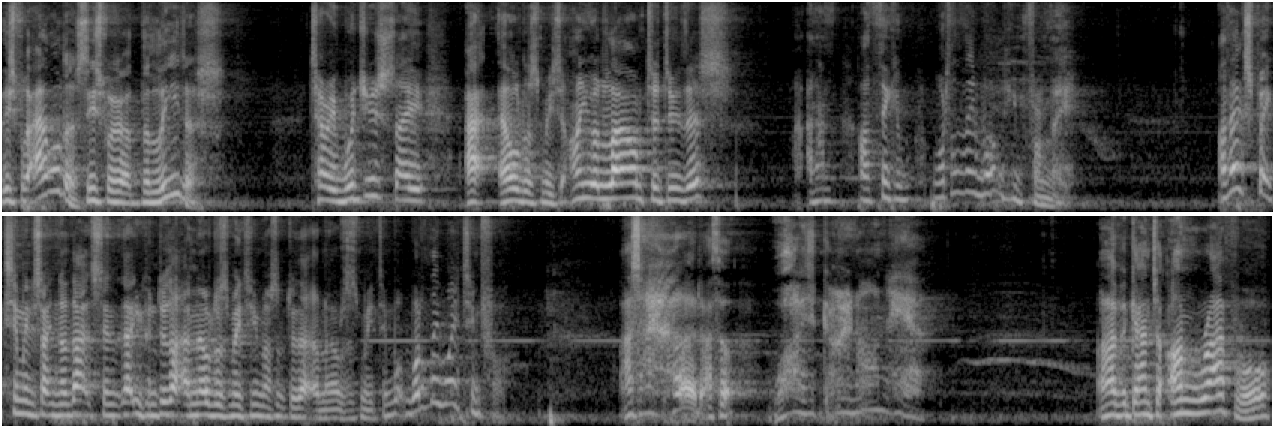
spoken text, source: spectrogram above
These were elders, these were the leaders. Terry, would you say at elders' meeting, are you allowed to do this? And I'm, I'm thinking, what are they wanting from me? Are they expecting me to say, no, that's in, that you can do that at an elders' meeting, you mustn't do that at an elders' meeting? What, what are they waiting for? As I heard, I thought, what is going on here? And I began to unravel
